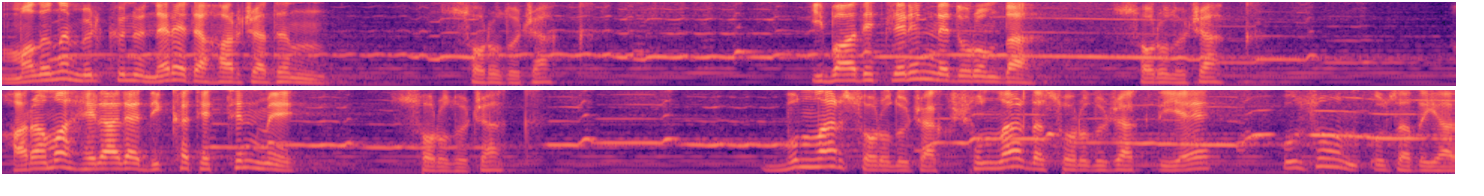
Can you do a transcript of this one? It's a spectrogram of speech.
Malını mülkünü nerede harcadın sorulacak. İbadetlerin ne durumda sorulacak. Harama helale dikkat ettin mi sorulacak. Bunlar sorulacak, şunlar da sorulacak diye uzun uzadıya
